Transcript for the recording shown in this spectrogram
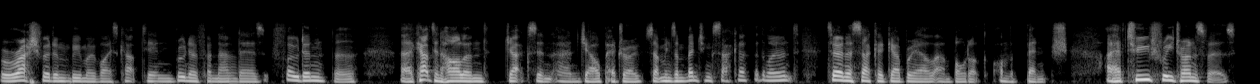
Rashford and Mbeumo vice captain, Bruno Fernandes, Foden, uh, uh, captain Haaland, Jackson, and João Pedro. So that means I'm benching Saka at the moment. Turner, Saka, Gabriel, and Baldock on the bench. I have two free transfers.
